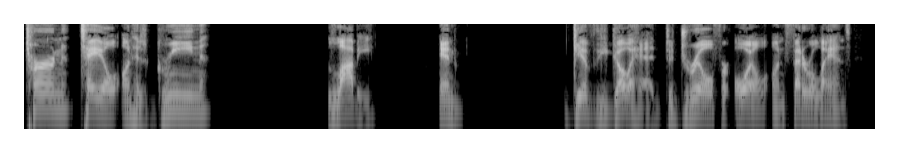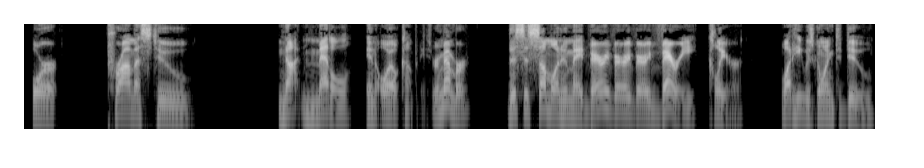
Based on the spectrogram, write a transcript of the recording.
turn tail on his green lobby and give the go ahead to drill for oil on federal lands or promise to not meddle in oil companies. Remember, this is someone who made very, very, very, very clear what he was going to do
